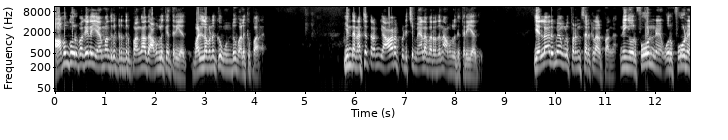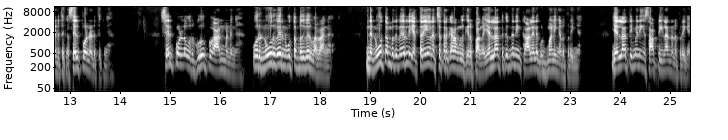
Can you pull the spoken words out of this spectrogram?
அவங்க ஒரு வகையில் ஏமாந்துக்கிட்டு இருந்திருப்பாங்க அது அவங்களுக்கே தெரியாது. வல்லவனுக்கு உண்டு வழுக்குப்பாறை இந்த நட்சத்திரம் யாரை பிடிச்சு மேலே வர்றதுன்னு அவங்களுக்கு தெரியாது. எல்லாருமே அவங்களுக்கு ஃப்ரெண்ட் சர்க்கிளாக இருப்பாங்க. நீங்கள் ஒரு ஃபோன் ஒரு ஃபோன் எடுத்துக்கங்க செல்ஃபோன் எடுத்துக்கங்க. செல்ஃபோனில் ஒரு குரூப்பை ஆன் பண்ணுங்கள் ஒரு நூறு பேர் நூற்றம்பது பேர் வர்றாங்க. இந்த நூற்றம்பது பேரில் எத்தனையோ நட்சத்திரக்காரர் அவங்களுக்கு இருப்பாங்க. எல்லாத்துக்கும் தான் நீங்கள் காலையில் குட் மார்னிங் அனுப்புறீங்க. எல்லாத்தையுமே நீங்கள் சாப்பிட்டீங்களான்னு அனுப்புறீங்க.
